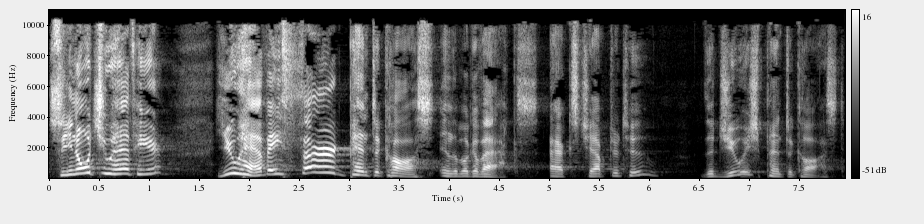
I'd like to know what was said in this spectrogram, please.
So, you know what you have here? You have a third Pentecost in the book of Acts, Acts chapter 2, the Jewish Pentecost.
